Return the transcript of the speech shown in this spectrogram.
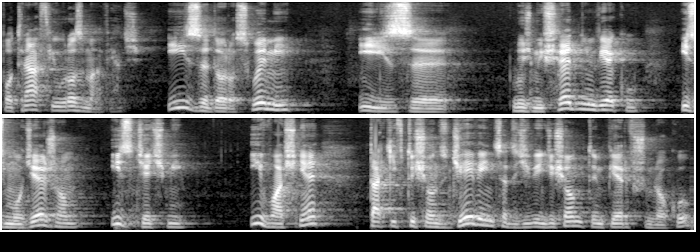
potrafił rozmawiać i z dorosłymi, i z ludźmi w średnim wieku, i z młodzieżą, i z dziećmi. I właśnie taki w 1991 roku,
